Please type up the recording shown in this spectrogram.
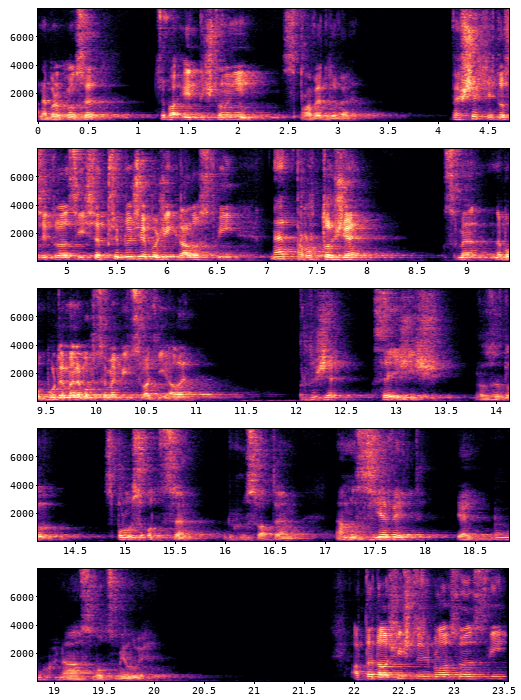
A nebo dokonce třeba i když to není spravedlivé. Ve všech těchto situacích se přibližuje Boží království ne proto, že jsme, nebo budeme, nebo chceme být svatí, ale protože se Ježíš rozhodl spolu s Otcem, Duchu Svatém, nám zjevit, jak Bůh nás moc miluje. A ta další čtyři blahoslavenství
